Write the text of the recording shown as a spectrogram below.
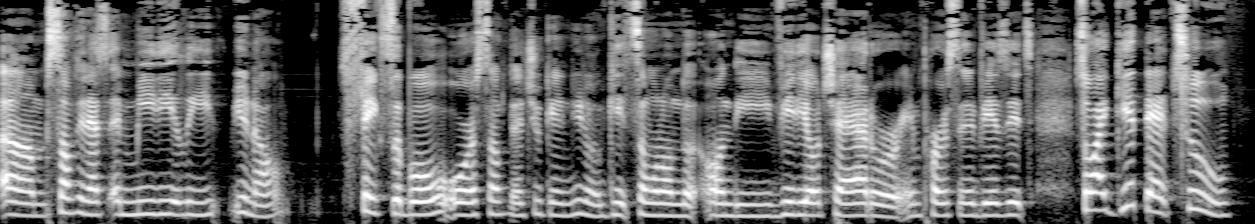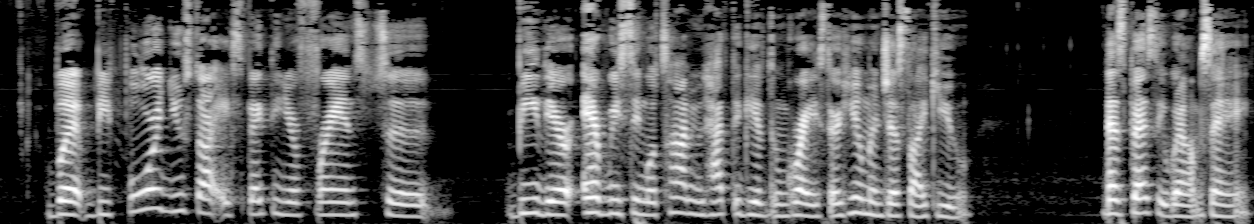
um, something that's immediately, you know, fixable or something that you can, you know, get someone on the on the video chat or in person visits. So I get that too. But before you start expecting your friends to be there every single time, you have to give them grace. They're human just like you. That's basically what I'm saying.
